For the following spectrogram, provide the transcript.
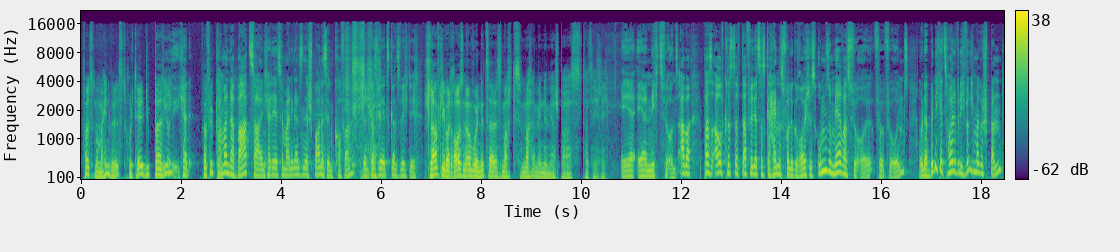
falls du nochmal hin willst, Hotel du Paris Ich hatte, verfügbar. kann man da Bar zahlen? Ich hatte jetzt ja meine ganzen Ersparnisse im Koffer. Das wäre jetzt ganz wichtig. Schlaft lieber draußen irgendwo in Nizza, das macht, macht am Ende mehr Spaß, tatsächlich. Eher, eher nichts für uns. Aber pass auf, Christoph, dafür jetzt das geheimnisvolle Geräusch ist umso mehr was für, für, für uns. Und da bin ich jetzt heute, bin ich wirklich mal gespannt.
